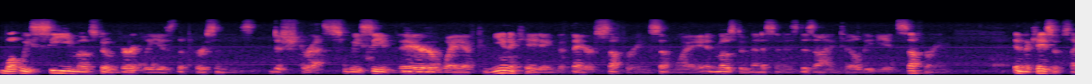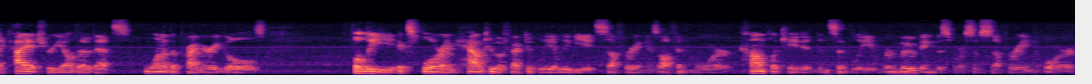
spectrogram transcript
what we see most overtly is the person's distress. We see their Mhm. way of communicating that they are suffering some way, and most of medicine is designed to alleviate suffering. In the case of psychiatry, although that's one of the primary goals, fully exploring how to effectively alleviate suffering is often more complicated than simply removing the source of suffering or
